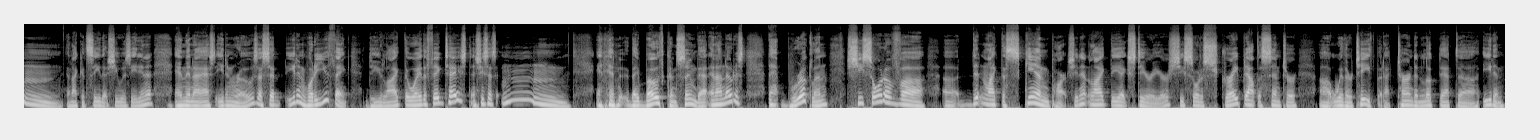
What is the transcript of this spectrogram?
And I could see that she was eating it. And then I asked Eden Rose, I said, Eden, what do you think? Do you like the way the fig tastes? And she says, Mmm. And then they both consumed that. And I noticed that Brooklyn, she sort of uh, uh, didn't like the skin part. She didn't like the exterior. She sort of scraped out the center uh, with her teeth. But I turned and looked at uh, Eden,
